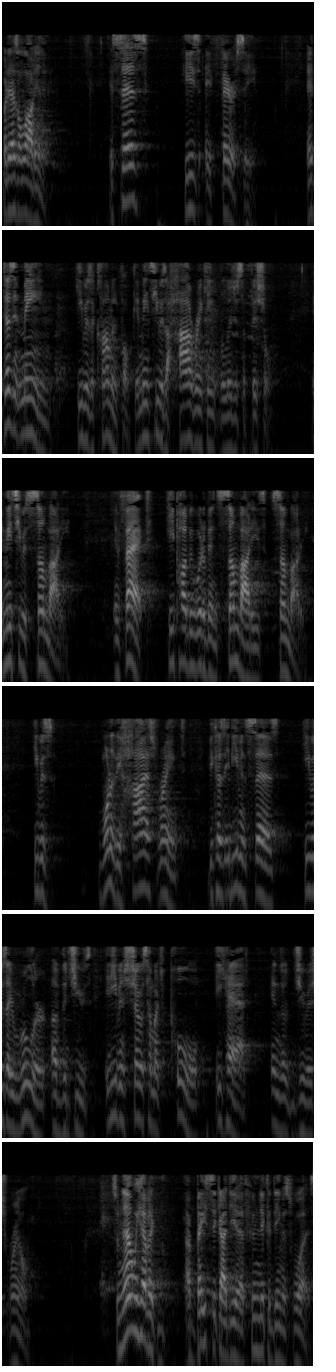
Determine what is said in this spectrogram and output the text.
but it has a lot in it. It says he's a Pharisee. It doesn't mean he was a common folk. It means he was a high ranking religious official. It means he was somebody. In fact, he probably would have been somebody's somebody. He was one of the highest ranked because it even says he was a ruler of the Jews. It even shows how much pull he had in the Jewish realm. So now we have a, a basic idea of who Nicodemus was.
